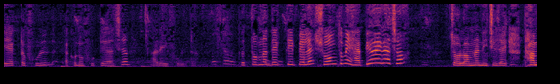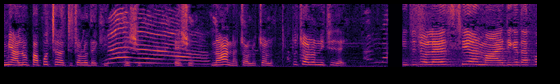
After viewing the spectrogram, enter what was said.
এই একটা ফুল এখনও ফুটে আছে, আর এই ফুলটা। তো তোমরা দেখতেই পেলে। সোম, তুমি হ্যাপি হয়ে গেছো? চলো আমরা নিচে যাই। ঠাম্মি আলুর পাপড় ছাড়াচ্ছে, চলো দেখি। এসো এসো। না না, চলো চলো। তো চলো নিচে যাই। নিচে চলে এসেছি, আর মা এদিকে দেখো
